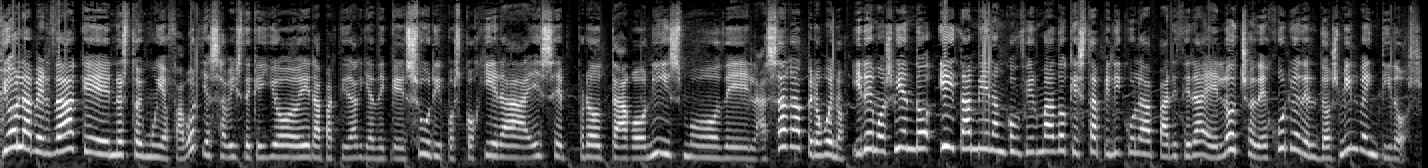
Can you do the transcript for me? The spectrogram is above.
Yo la verdad que no estoy muy a favor, ya sabéis de que yo era partidaria de que Suri pues cogiera ese protagonismo de la saga, pero bueno, iremos viendo y también han confirmado que esta película aparecerá el 8 de julio del 2022.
